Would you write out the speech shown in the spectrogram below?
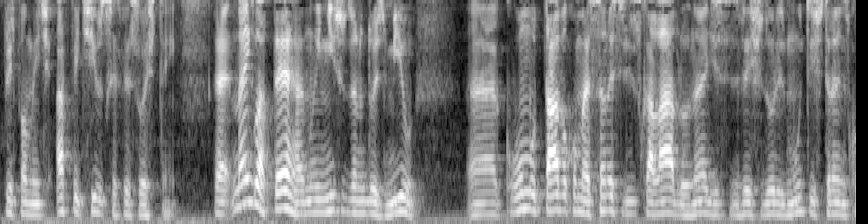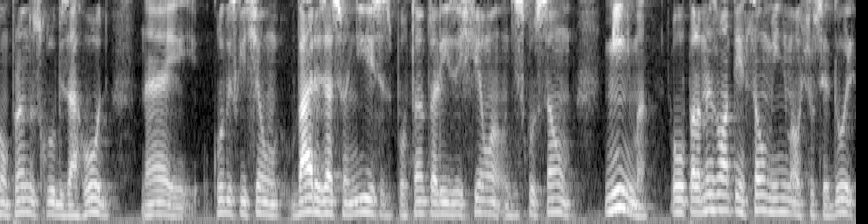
principalmente afetivos que as pessoas têm. É, na Inglaterra, no início do ano 2000, Uh, como estava começando esse descalabro né, desses investidores muito estranhos comprando os clubes a rodo, né, clubes que tinham vários acionistas, portanto ali existia uma discussão mínima, ou pelo menos uma atenção mínima aos torcedores,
